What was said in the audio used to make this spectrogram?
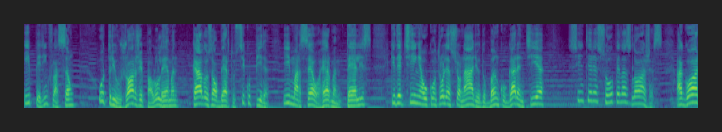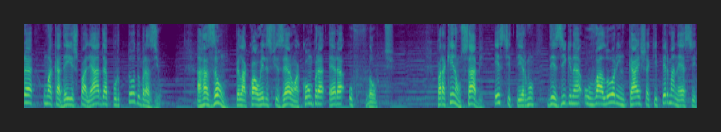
hiperinflação, o trio Jorge Paulo Lemann Carlos Alberto Sicupira e Marcel Hermann Teles, que detinha o controle acionário do Banco Garantia, se interessou pelas lojas, agora uma cadeia espalhada por todo o Brasil. A razão pela qual eles fizeram a compra era o float. Para quem não sabe, este termo designa o valor em caixa que permanece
